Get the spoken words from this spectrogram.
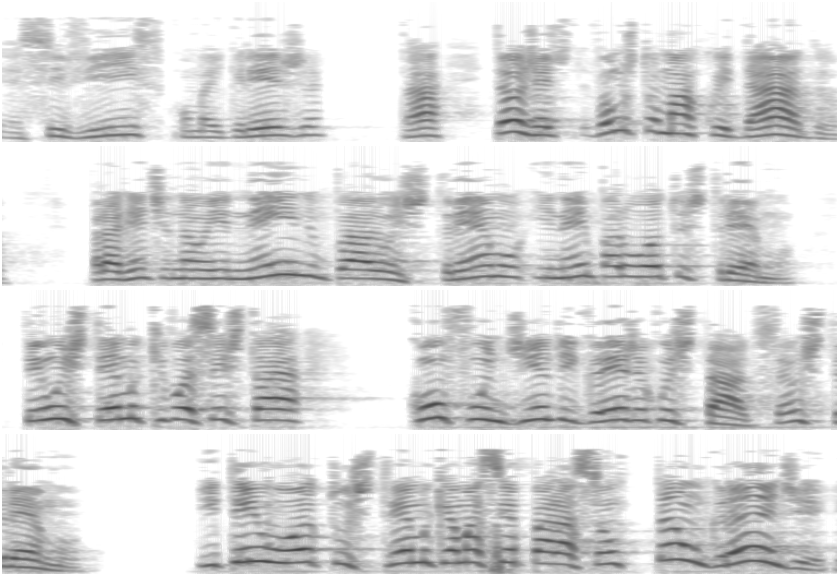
é, civis, como a igreja. Tá? Então, gente, vamos tomar cuidado para a gente não ir nem para um extremo e nem para o outro extremo. Tem um extremo que você está confundindo igreja com Estado. Isso é um extremo. E tem o outro extremo que é uma separação tão grande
